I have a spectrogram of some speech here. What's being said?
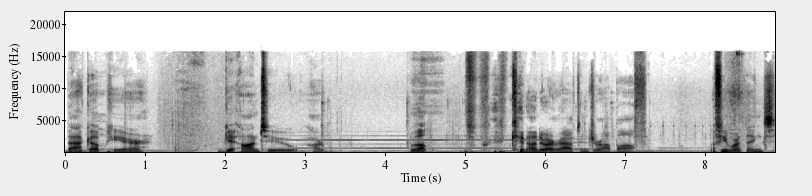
back up here. Get onto our... Well, get onto our raft and drop off a few more things.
